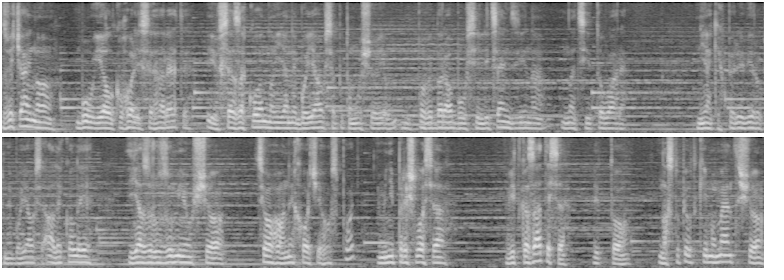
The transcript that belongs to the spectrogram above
Звичайно, був і алкоголь, і сигарети, і все законно, я не боявся, тому що я повибирав був всі ліцензії на, на ці товари. Ніяких перевірок не боявся. Але коли я зрозумів, що цього не хоче Господь, мені прийшлося відказатися від того. Наступив такий момент, що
